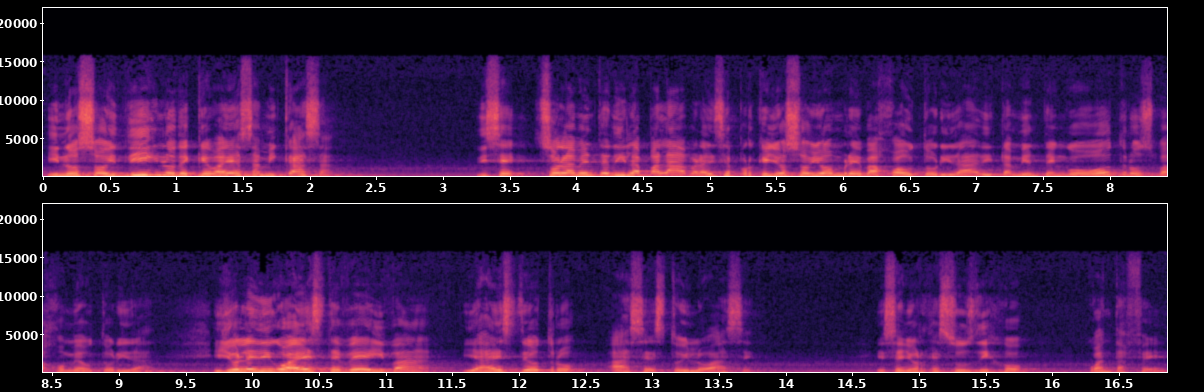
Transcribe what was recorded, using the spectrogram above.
y no soy digno de que vayas a mi casa. Dice, solamente di la palabra, dice, porque yo soy hombre bajo autoridad y también tengo otros bajo mi autoridad. Y yo le digo a este ve y va, y a este otro haz esto y lo hace. Y el Señor Jesús dijo, ¿cuánta fe?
